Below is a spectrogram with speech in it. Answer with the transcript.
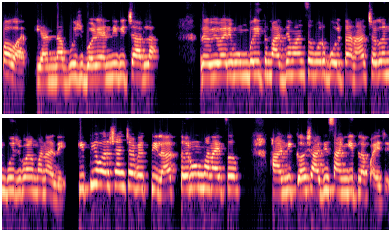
पवार यांना भुजबळ यांनी विचारला. रविवारी मुंबईत माध्यमांसमोर बोलताना छगन भुजबळ म्हणाले किती वर्षांच्या व्यक्तीला तरुण म्हणायचं? हा निकष आधी सांगितला पाहिजे.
